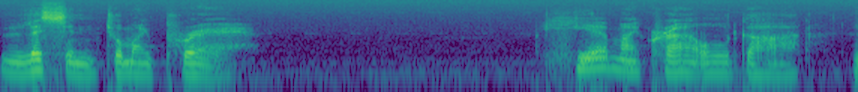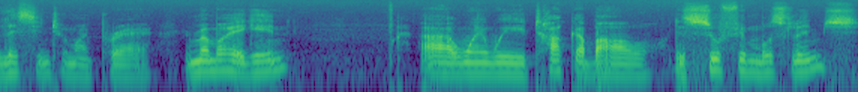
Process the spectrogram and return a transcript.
Listen to my prayer. Hear my cry, O God. Listen to my prayer. Remember again? uh, when we talk about the Sufi Muslims,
